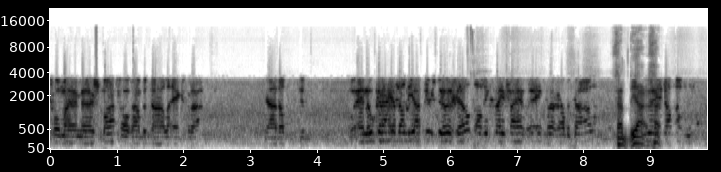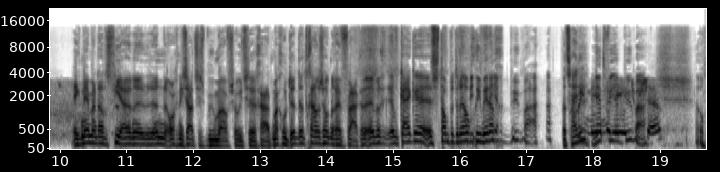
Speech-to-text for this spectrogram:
voor mijn eh, smartphone gaan betalen extra. Ja, dat, en hoe krijgen dan die artiesten hun geld als ik 2,50 extra ga betalen? Gaat, ja, ga- dat dan? Ik neem aan dat het via een, een organisatie als Buma of zoiets eh, gaat. Maar goed, dat, dat gaan we zo ook nog even vragen. Eh, we, we kijken, Stam.nl, goedemiddag. Buma. Wat zei hij? Niet via Buma. Oh.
